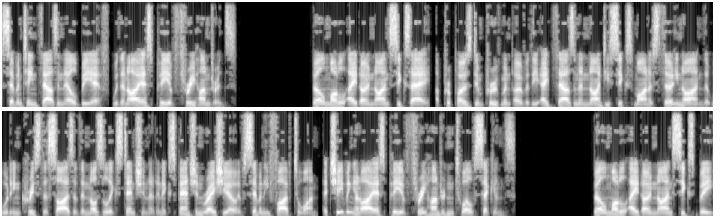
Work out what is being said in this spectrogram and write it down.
17,000 lbf with an ISP of 300s. Bell Model 8096A, a proposed improvement over the 8096-39 that would increase the size of the nozzle extension at an expansion ratio of 75 to 1, achieving an ISP of 312 seconds. Bell Model 8096B,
